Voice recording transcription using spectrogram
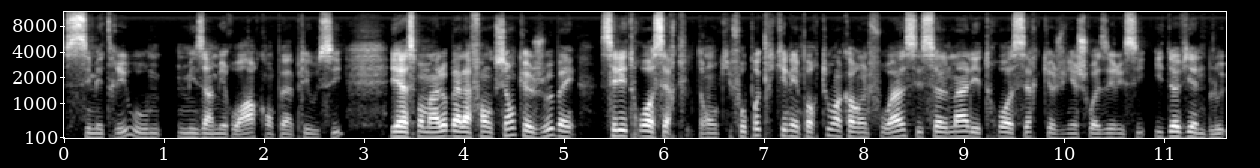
symétrie ou mise en miroir qu'on peut appeler aussi. Et à ce moment-là, ben, la fonction que je veux, ben, c'est les trois cercles. Donc, il ne faut pas cliquer n'importe où, encore une fois. C'est seulement les trois cercles que je viens choisir ici. Ils deviennent bleus.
